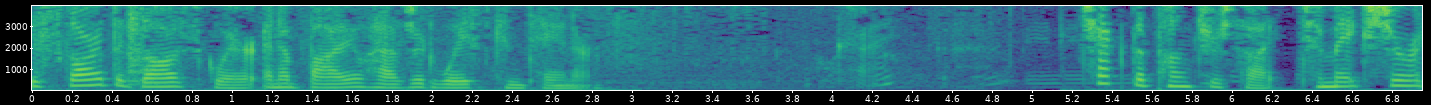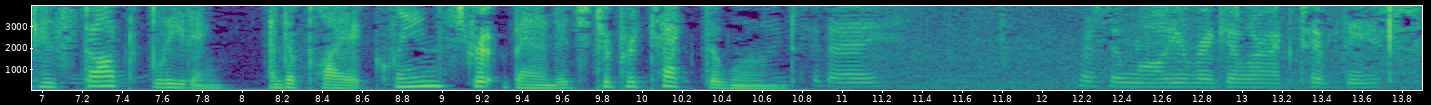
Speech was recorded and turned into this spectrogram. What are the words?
Discard the gauze square in a biohazard waste container. Okay. Check the puncture site to make sure it has stopped bleeding and apply a clean strip bandage to protect the wound. Today, resume all your regular activities.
